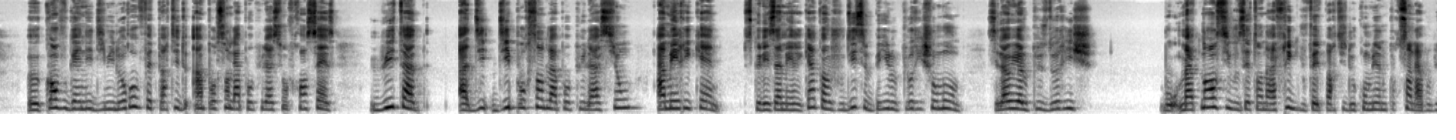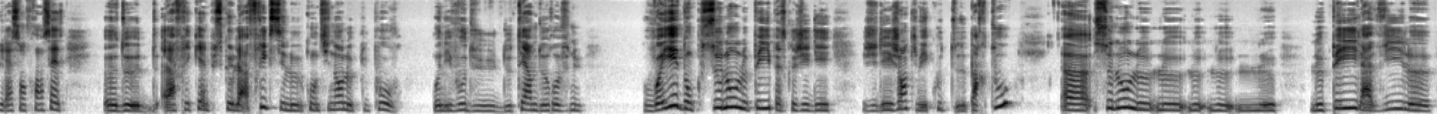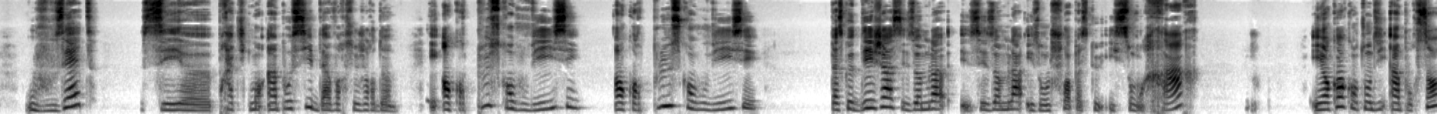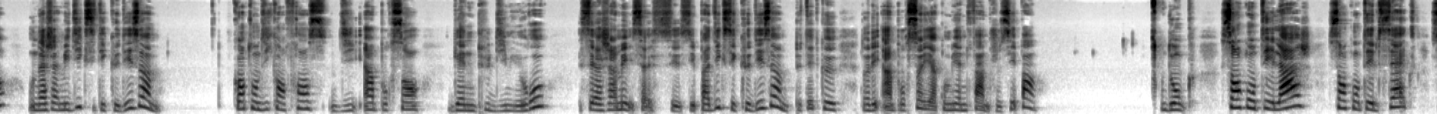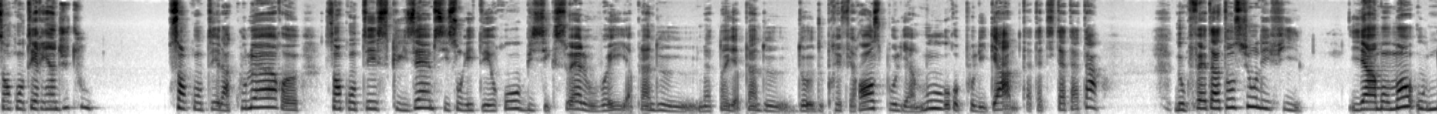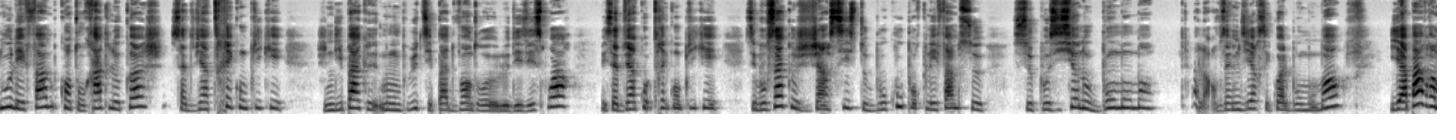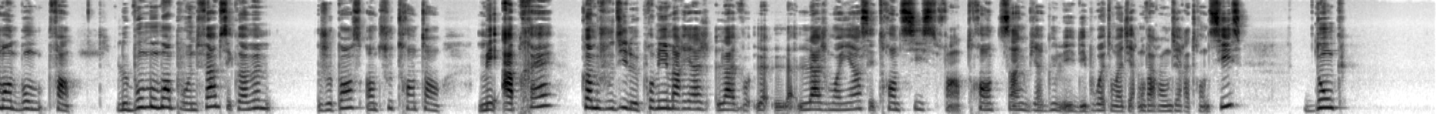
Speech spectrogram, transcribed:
quand vous gagnez 10 000 euros, vous faites partie de 1% de la population française. 8 à, à 10%, de la population américaine. Parce que les Américains, comme je vous dis, c'est le pays le plus riche au monde. C'est là où il y a le plus de riches. Bon, maintenant, si vous êtes en Afrique, vous faites partie de combien de pourcents de la population française, euh, de, africaine, puisque l'Afrique, c'est le continent le plus pauvre au niveau du, terme de revenus. Vous voyez, donc selon le pays, parce que j'ai des, des gens qui m'écoutent de partout, euh, selon le, le, le, le, pays, la ville où vous êtes, c'est euh, pratiquement impossible d'avoir ce genre d'homme. Et encore plus quand vous vieillissez. Encore plus quand vous vieillissez. Parce que déjà, ces hommes-là, ces hommes-là, ils ont le choix parce qu'ils sont rares. Et encore, quand on dit 1%, on n'a jamais dit que c'était que des hommes. Quand on dit qu'en France, dit 1% gagne plus de 10 000 euros, c'est jamais, c'est pas dit que c'est que des hommes. Peut-être que dans les 1%, il y a combien de femmes, je ne sais pas. Donc, sans compter l'âge, sans compter le sexe, sans compter rien du tout sans compter la couleur, euh, sans compter ce qu'ils aiment, s'ils sont hétéros, bisexuels, vous voyez, il y a plein de, maintenant il y a plein de, de, préférences, polyamour, polygame, tatati tatata. Donc faites attention les filles. Il y a un moment où nous les femmes, quand on rate le coche, ça devient très compliqué. Je ne dis pas que mon but c'est pas de vendre le désespoir, mais ça devient très compliqué. C'est pour ça que j'insiste beaucoup pour que les femmes se, se positionnent au bon moment. Alors vous allez me dire c'est quoi le bon moment? Il n'y a pas vraiment de bon, enfin le bon moment pour une femme c'est quand même je pense, en dessous de 30 ans. Mais après, comme je vous dis, le premier mariage, l'âge moyen, c'est 36, enfin 35, et des brouettes, on va dire, on va arrondir à 36. Donc,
